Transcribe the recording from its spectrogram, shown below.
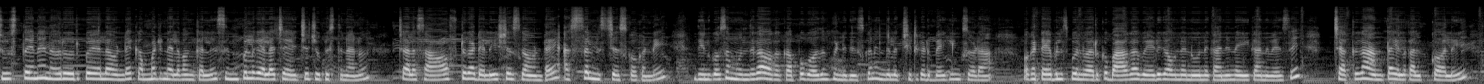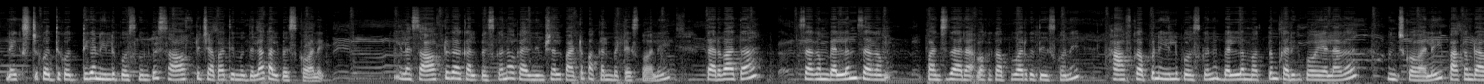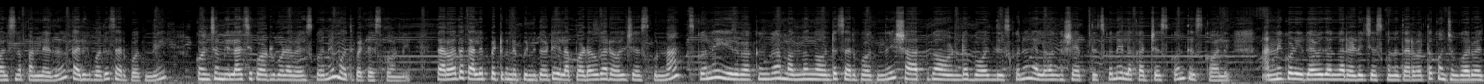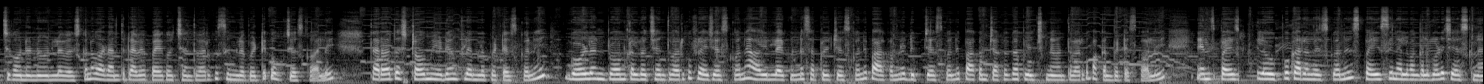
చూస్తేనే నోరు ఊరిపోయేలా ఉండే కమ్మటి నిలవంకల్ని సింపుల్గా ఎలా చేయొచ్చో చూపిస్తున్నాను. చాలా సాఫ్ట్గా డెలిషియస్గా ఉంటాయి. అస్సలు మిస్ చేసుకోకండి. దీనికోసం ముందుగా ఒక కప్పు గోధుమ పిండి తీసుకొని ఇందులో చిటికెడు బేకింగ్ సోడా ఒక టేబుల్ స్పూన్ వరకు బాగా వేడిగా ఉన్న నూనె కానీ నెయ్యి కానీ వేసి చక్కగా అంతా ఇలా కలుపుకోవాలి. నెక్స్ట్ కొద్ది కొద్దిగా నీళ్ళు పోసుకుంటూ సాఫ్ట్ చపాతీ ముద్దలా కలిపేసుకోవాలి. ఇలా సాఫ్ట్గా కలిపేసుకొని ఒక ఐదు నిమిషాల పాటు పక్కన పెట్టేసుకోవాలి. తర్వాత సగం బెల్లం సగం పంచదార ఒక కప్పు వరకు తీసుకొని హాఫ్ కప్పు నీళ్ళు పోసుకొని బెల్లం మొత్తం కరిగిపోయేలాగా ఉంచుకోవాలి. పాకం రావాల్సిన పని లేదు. కరిగిపోతే సరిపోతుంది. కొంచెం ఇలాచీ పౌడర్ కూడా వేసుకొని మూత పెట్టేసుకోండి. తర్వాత కలిపి పెట్టుకున్న పిండితోటి ఇలా పొడవుగా రోల్ చేసుకున్నా తీసుకొని ఈ రకంగా మందంగా ఉంటే సరిపోతుంది. షార్ప్గా ఉండే బౌల్ తీసుకొని నిలవంగా షేప్ తీసుకొని ఇలా కట్ చేసుకొని తీసుకోవాలి. అన్ని కూడా ఇదే విధంగా రెడీ చేసుకున్న తర్వాత కొంచెం గోరువెచ్చగా ఉన్న నూనెలో వేసుకొని వాడంతా అవే పైకి వచ్చేంత వరకు సిమ్లో పెట్టి కుక్ చేసుకోవాలి. తర్వాత స్టవ్ మీడియం ఫ్లేమ్లో పెట్టేసుకొని గోల్డెన్ బ్రౌన్ కలర్ వచ్చేంత వరకు ఫ్రై చేసుకొని ఆయిల్ లేకుండా సెపరేట్ చేసుకొని పాకంలో డిప్ చేసుకొని పాకం చక్కగా పీల్చుకునేంత వరకు పక్కన పెట్టేసుకోవాలి. నేను స్పైస్ ఇలా ఉప్పు కారం వేసుకొని స్పైసీ నిలవంకలు కూడా చేసుకున్నాను.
